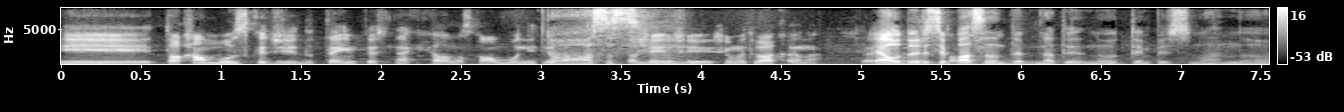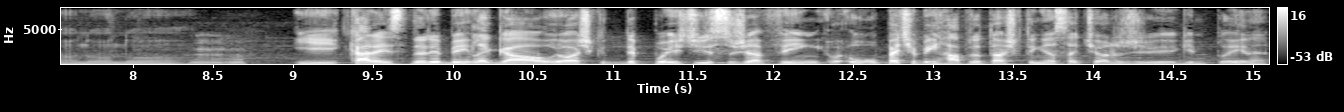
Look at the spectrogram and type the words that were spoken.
E toca a música de, do Tempest, né? Aquela música mal bonita. Nossa, Eu Achei, sim. achei, achei muito bacana. É, o Dirty se passa no, na no Tempest, né? No, no, no- Uhum. E, cara, esse Dirty é bem legal. Eu acho que depois disso já vem. O, o patch é bem rápido, tá? Acho que tem as 7 horas de gameplay, né?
